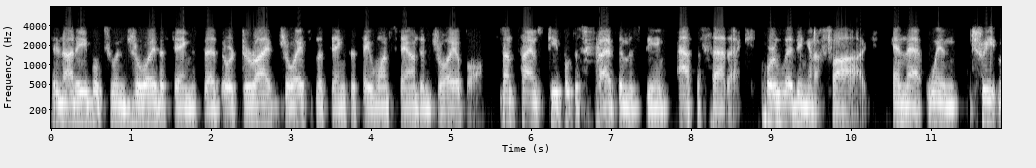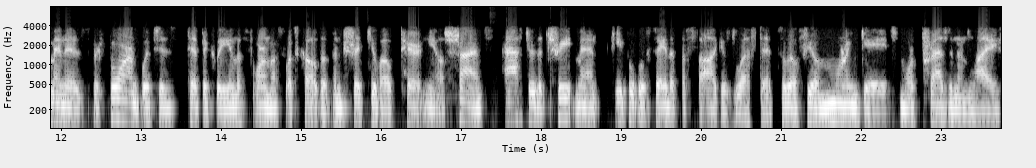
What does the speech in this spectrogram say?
they're not able to enjoy the things that, or derive joy from the things that they once found enjoyable. Sometimes people describe them as being apathetic or living in a fog and that when treatment is performed, which is typically in the form of what's called a ventriculoperitoneal shunt, after the treatment, people will say that the fog is lifted. So they'll feel more engaged, more present in life,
